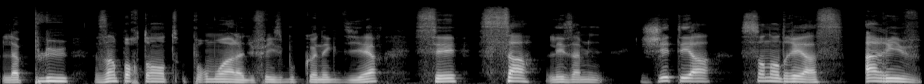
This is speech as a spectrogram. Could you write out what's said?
la plus importante pour moi là du Facebook Connect d'hier, c'est ça, les amis. GTA San Andreas arrive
